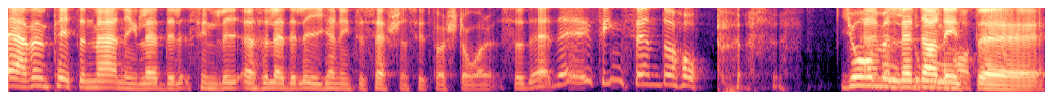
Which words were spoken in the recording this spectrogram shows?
även Peyton Manning ledde, sin, alltså ledde ligan i interception sitt första år, så det, det finns ändå hopp. Ja, Även men ledde han inte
